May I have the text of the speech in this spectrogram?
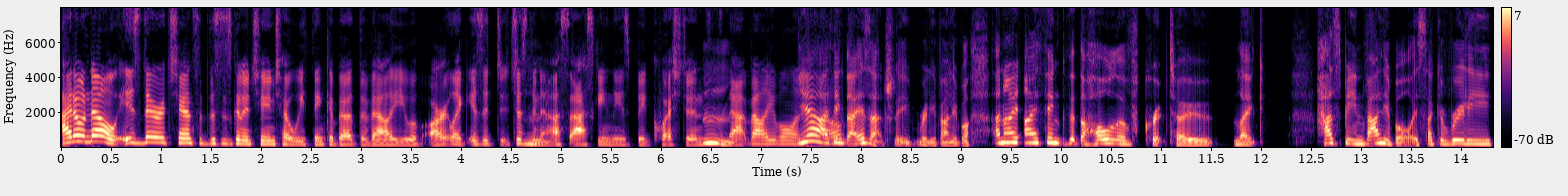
I don't know. Is there a chance that this is going to change how we think about the value of art? Like, is it just in Mm. us asking these big questions? Is Mm. that valuable? Yeah, I think that is actually really valuable. And I, I think that the whole of crypto like has been valuable. It's like a really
